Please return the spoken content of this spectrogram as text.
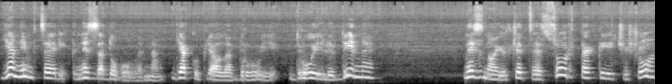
Я ним цей рік не задоволена. Я купляла другої, другої людини. Не знаю, чи це сорт такий, чи що.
